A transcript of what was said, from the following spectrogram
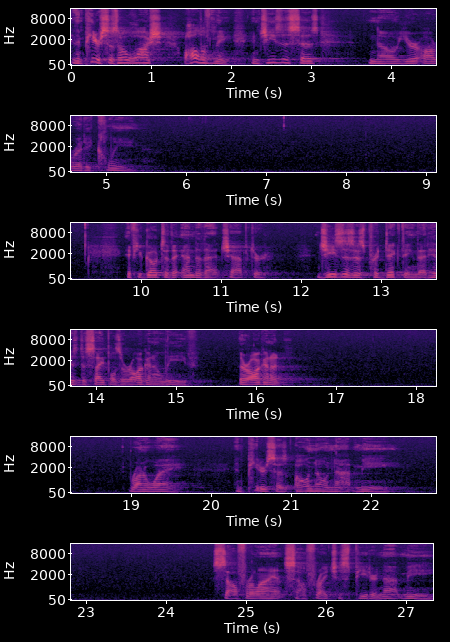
And then Peter says, Oh, wash all of me. And Jesus says, no, you're already clean. If you go to the end of that chapter, Jesus is predicting that his disciples are all going to leave. They're all going to run away. And Peter says, Oh, no, not me. Self reliant, self righteous Peter, not me.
